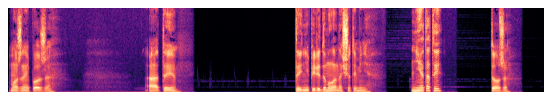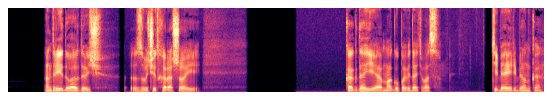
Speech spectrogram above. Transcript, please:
«Можно и позже. А ты... Ты не передумала насчет имени?» «Нет, а ты?» тоже. Андрей Эдуардович звучит хорошо и... Когда я могу повидать вас? Тебя и ребенка.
